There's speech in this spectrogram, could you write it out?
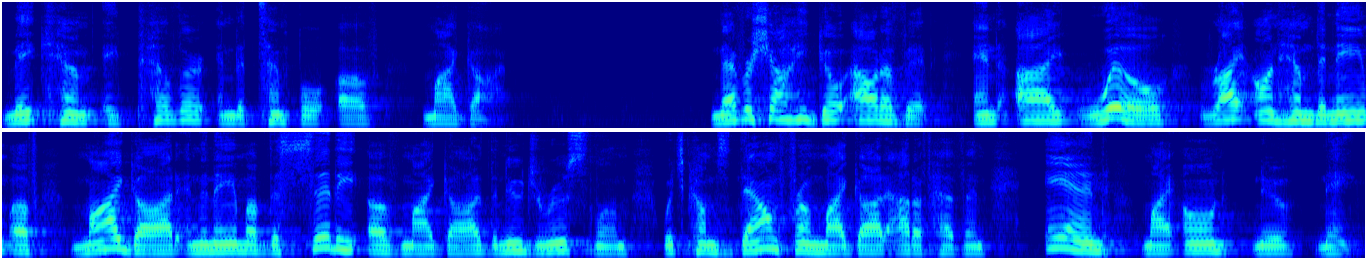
make him a pillar in the temple of my God. Never shall he go out of it, and I will write on him the name of my God and the name of the city of my God, the New Jerusalem, which comes down from my God out of heaven, and my own new name.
